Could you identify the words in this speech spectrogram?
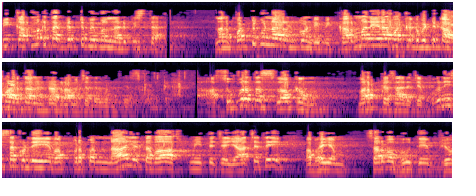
మీ కర్మకు తగ్గట్టు మిమ్మల్ని నడిపిస్తాను. నన్ను పట్టుకున్నారనుకోండి మీ కర్మనైనా పక్కకు పెట్టి కాపాడుతానంటాడు రామచంద్రమూర్తి తెలుసుకోండి ఆ సుబ్రత శ్లోకం మరొక్కసారి చెప్పుకుని సకృదేవ ప్రపన్నాయ తవాస్మీతి చ యాచతే అభయం సర్వభూతేభ్యో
